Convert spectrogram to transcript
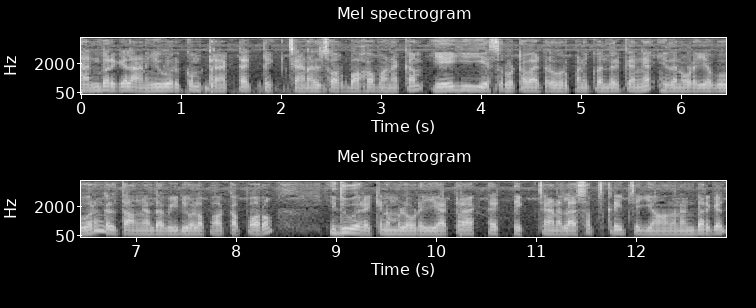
நண்பர்கள் அனைவருக்கும் டிராக்டர் டெக் சேனல் சார்பாக வணக்கம். ஏஇஎஸ் ரொட்டவேட்டர் விற்பனைக்கு வந்திருக்கேங்க. இதனுடைய விவரங்கள் தாங்க அந்த வீடியோவில் பார்க்க போகிறோம் இதுவரைக்கும் நம்மளுடைய அட்ராக்டட் டெக் சேனலை சப்ஸ்கிரைப் செய்யாத நண்பர்கள்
